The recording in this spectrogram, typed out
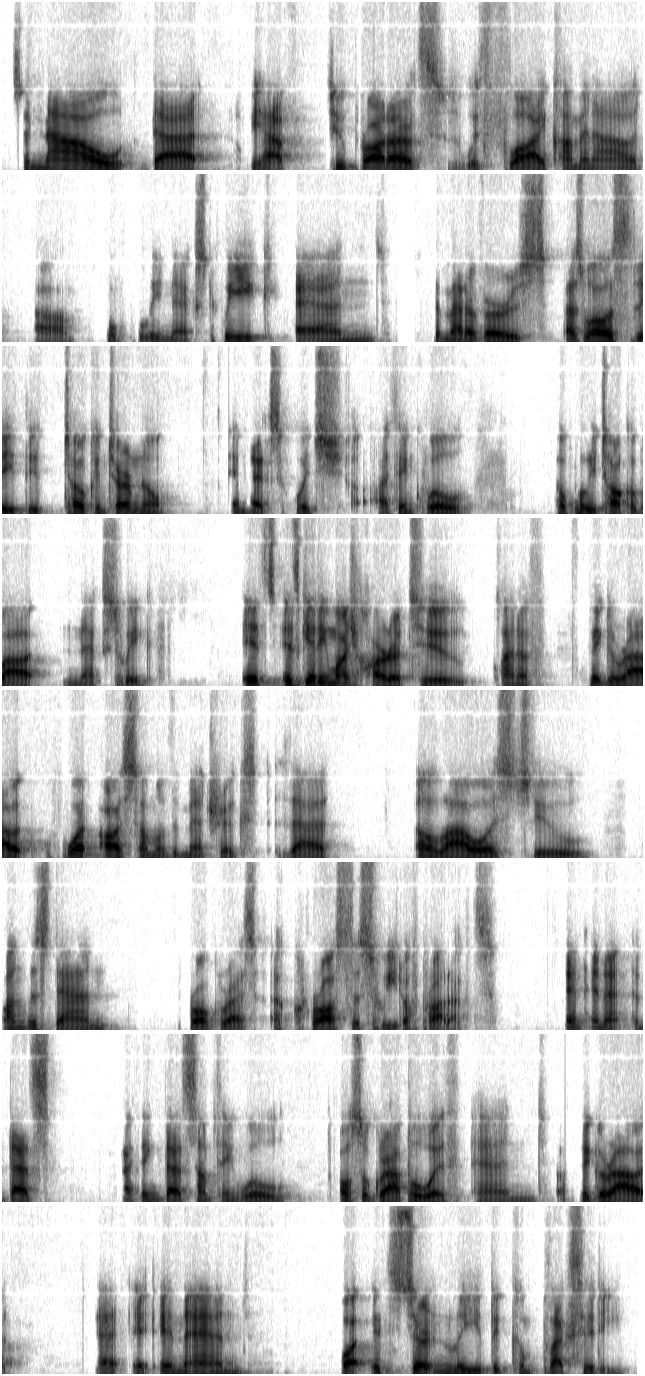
so now that we have two products with FLI coming out um, hopefully next week, and the metaverse, as well as the, the token terminal index, which I think we'll hopefully talk about next week. It's it's getting much harder to kind of figure out what are some of the metrics that allow us to understand progress across the suite of products. And and that's I think that's something we'll also grapple with and figure out in the end. But it's certainly the complexity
